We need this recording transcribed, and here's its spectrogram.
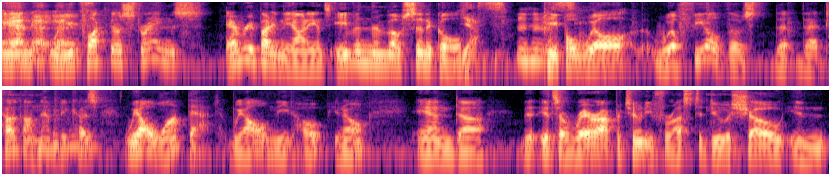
and when you pluck those strings, everybody in the audience, even the most cynical Yes. people, will will feel those that, that tug on them because we all want that. We all need hope, you know, and uh, th- it's a rare opportunity for us to do a show in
